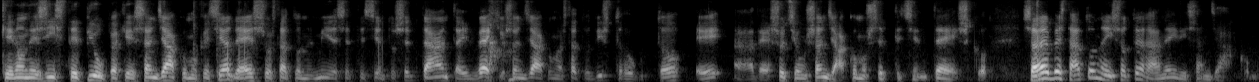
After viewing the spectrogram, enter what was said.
che non esiste più perché San Giacomo che c'è adesso è stato nel 1770, il vecchio San Giacomo è stato distrutto e adesso c'è un San Giacomo settecentesco. Sarebbe stato nei sotterranei di San Giacomo.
